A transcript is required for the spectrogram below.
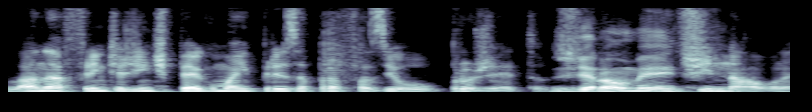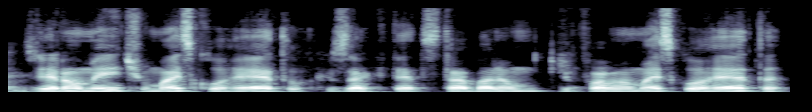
Lá na frente a gente pega uma empresa para fazer o projeto. Geralmente, final, né? Geralmente o mais correto, que os arquitetos trabalham de forma mais correta,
